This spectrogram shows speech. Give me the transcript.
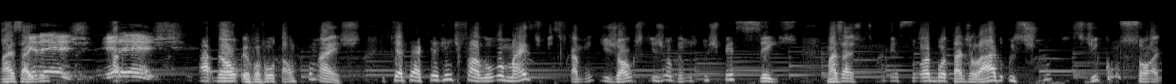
Mas aí. Herege, herege. Ah, não, eu vou voltar um pouco mais. Porque até aqui a gente falou mais especificamente de jogos que jogamos nos PCs. Mas a gente começou a botar de lado os shooters de console.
